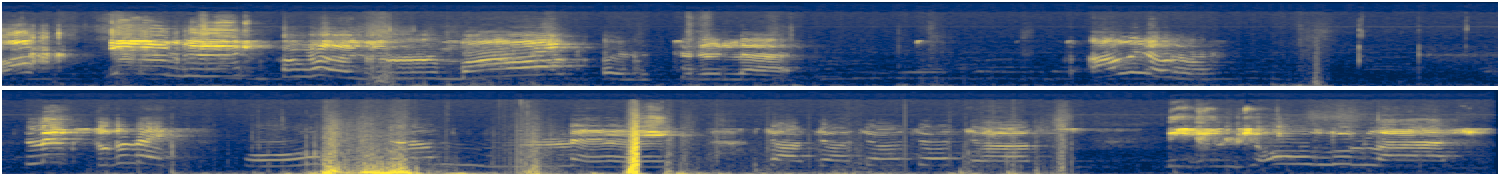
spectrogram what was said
Hop gel öldür. Aha öldürürüm. Bak öldürürler. Alıyorum. Max to the max. Oh, selam Max. Çat çat çat çat çat. Birinci olurlar.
